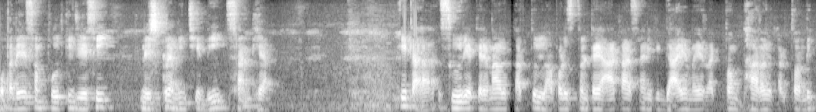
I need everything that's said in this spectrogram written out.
ఉపదేశం పూర్తి చేసి నిష్క్రమించింది సంధ్య. ఇక సూర్యకిరణాలు కత్తుల్లా పడుస్తుంటే ఆకాశానికి గాయమై రక్తం ధారలు కడుతోంది.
